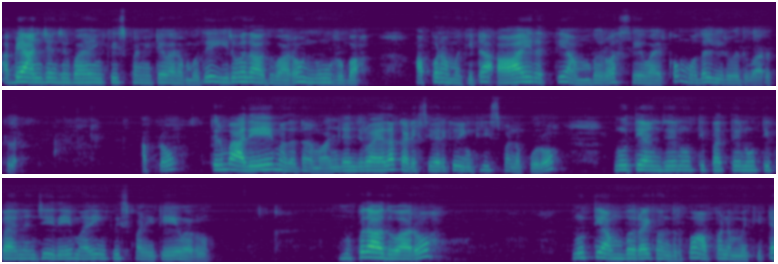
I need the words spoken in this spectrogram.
அப்படியே அஞ்சு அஞ்சு ரூபாயாக இன்க்ரீஸ் பண்ணிகிட்டே வரும்போது இருபதாவது வாரம் நூறுரூபா அப்போ நம்மக்கிட்ட ஆயிரத்தி ஐம்பது ரூபா சேவ் ஆகிருக்கும் முதல் இருபது வாரத்தில். அப்புறம் திரும்ப அதே மாதிரி தான் நம்ம அஞ்சு அஞ்சு ரூபாயை தான் கடைசி வரைக்கும் இன்க்ரீஸ் பண்ண போகிறோம் நூற்றி அஞ்சு நூற்றி பத்து நூற்றி பதினஞ்சு இதே மாதிரி இன்க்ரீஸ் பண்ணிகிட்டே வரணும். முப்பதாவது வாரம் நூற்றி ஐம்பது ரூபாய்க்கு வந்திருப்போம் அப்போ நம்மக்கிட்ட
